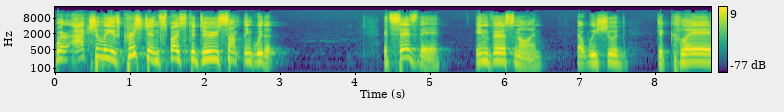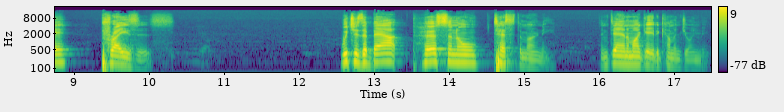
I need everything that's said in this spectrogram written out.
we're actually, as Christians, supposed to do something with it. It says there in verse 9 that we should declare praises, which is about personal testimony. And Dan, I might get you to come and join me.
